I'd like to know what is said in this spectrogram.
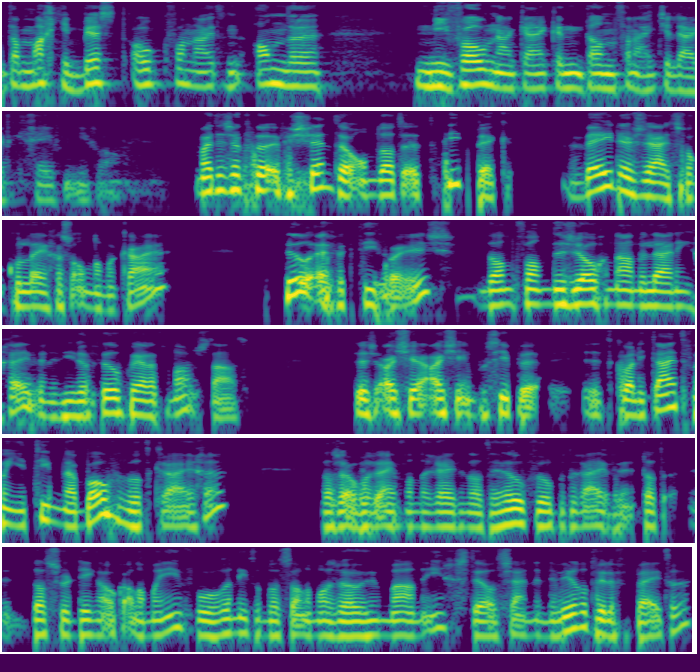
dan mag je best ook vanuit een andere niveau naar kijken dan vanuit je leidinggevend niveau. Maar het is ook veel efficiënter omdat het feedback wederzijds van collega's onder elkaar veel effectiever is dan van de zogenaamde leidinggevende die er veel verder vanaf staat. Dus als je, als je in principe de kwaliteit van je team naar boven wilt krijgen, dat is overigens een van de redenen dat heel veel bedrijven dat, dat soort dingen ook allemaal invoeren. Niet omdat ze allemaal zo humaan ingesteld zijn en de wereld willen verbeteren,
